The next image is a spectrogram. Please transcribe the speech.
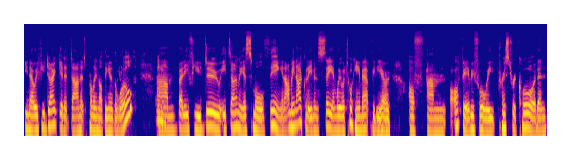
you know if you don't get it done, it's probably not the end of the world. Mm. Um, but if you do, it's only a small thing. And I mean, I could even see, and we were talking about video off um, off air before we pressed record, and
